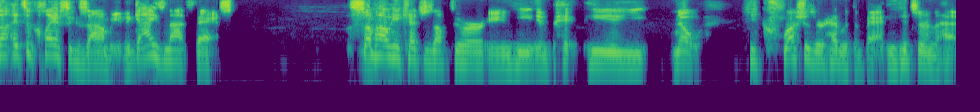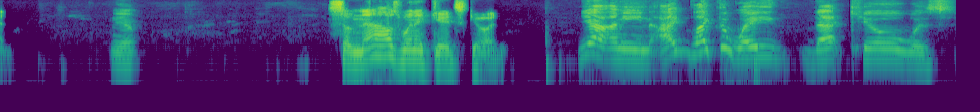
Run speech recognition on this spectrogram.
a it's a classic zombie. The guy's not fast. Somehow he catches up to her and he imp- he no he crushes her head with the bat. He hits her in the head. Yeah. So now's when it gets good. Yeah, I mean, I like the way that kill was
